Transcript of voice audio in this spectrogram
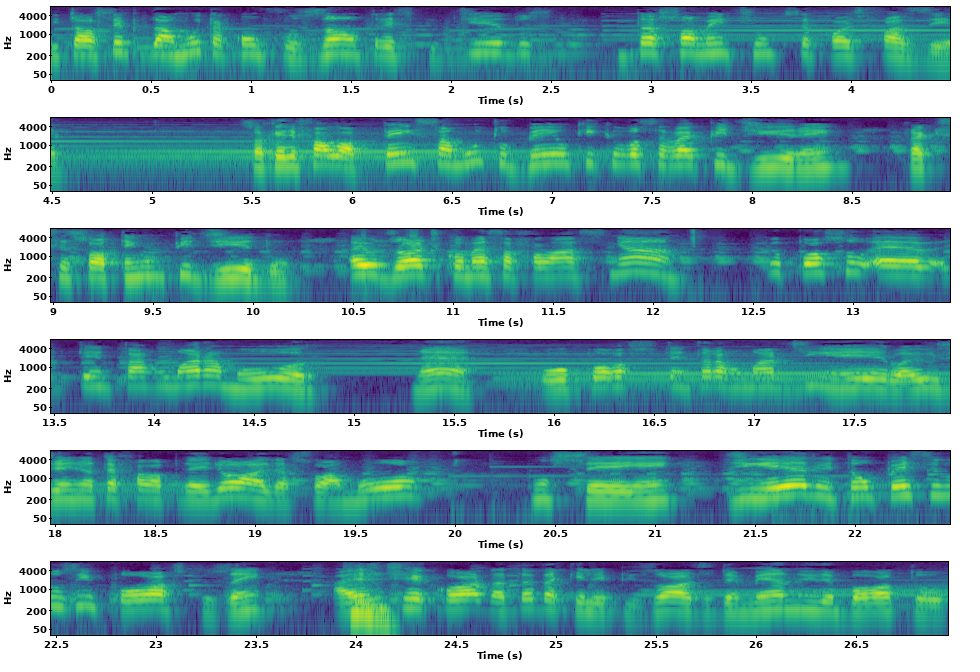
e tal. Sempre dá muita confusão, três pedidos. Então é somente um que você pode fazer. Só que ele fala: ó, pensa muito bem o que, que você vai pedir, hein? Pra que você só tenha um pedido. Aí o George começa a falar assim: ah, eu posso é, tentar arrumar amor, né? Ou posso tentar arrumar dinheiro. Aí o gênio até fala pra ele: olha, só amor não sei, hein? Dinheiro, então pense nos impostos, hein? Aí a Hum. gente recorda até daquele episódio, The Man in the Bottle,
